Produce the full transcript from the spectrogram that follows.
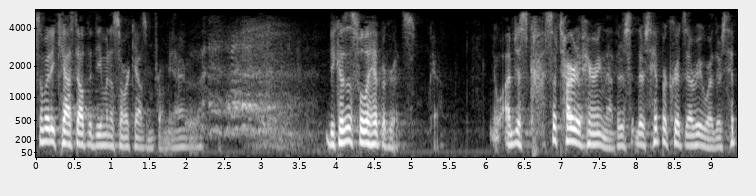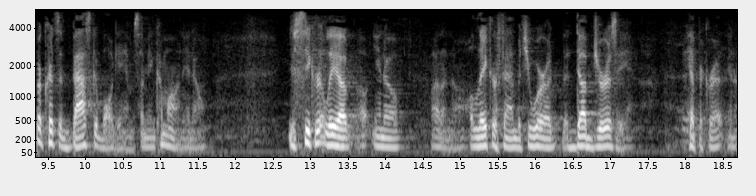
Somebody cast out the demon of sarcasm from me. because it's full of hypocrites. Okay. I'm just so tired of hearing that. There's, there's hypocrites everywhere. There's hypocrites at basketball games. I mean, come on, you know. You're secretly a, you know, I don't know, a Laker fan, but you wear a, a dub jersey. Hypocrite, you know.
